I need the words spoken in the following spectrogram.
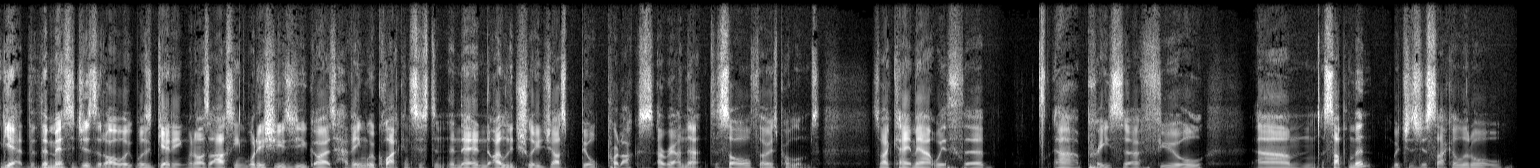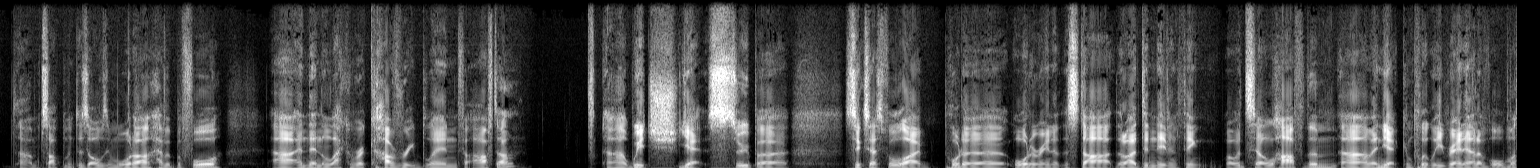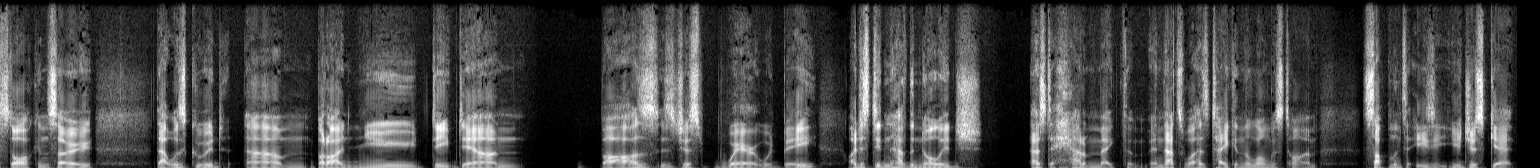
yeah, the, the messages that I w- was getting when I was asking what issues you guys having were quite consistent. And then I literally just built products around that to solve those problems. So I came out with the uh, pre-surf fuel um, supplement, which is just like a little um, supplement dissolves in water. Have it before, uh, and then like a recovery blend for after, uh, which yeah, super successful. I put a order in at the start that I didn't even think I would sell half of them, um, and yet completely ran out of all my stock, and so that was good. Um, but I knew deep down bars is just where it would be. I just didn't have the knowledge as to how to make them, and that's what has taken the longest time. Supplements are easy. You just get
